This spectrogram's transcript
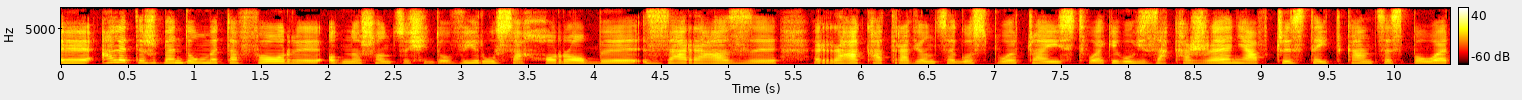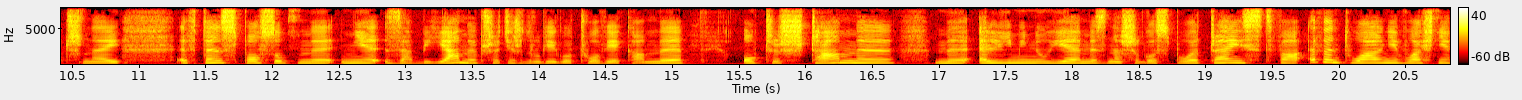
e, ale też będą metafory odnoszące się do wirusa, choroby, zarazy, raka trawiącego społeczeństwo, jakiegoś zakażenia w czystej tkance społecznej. W ten sposób my nie zabijamy przecież drugiego człowieka, my oczyszczamy, my eliminujemy z naszego społeczeństwa, ewentualnie właśnie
